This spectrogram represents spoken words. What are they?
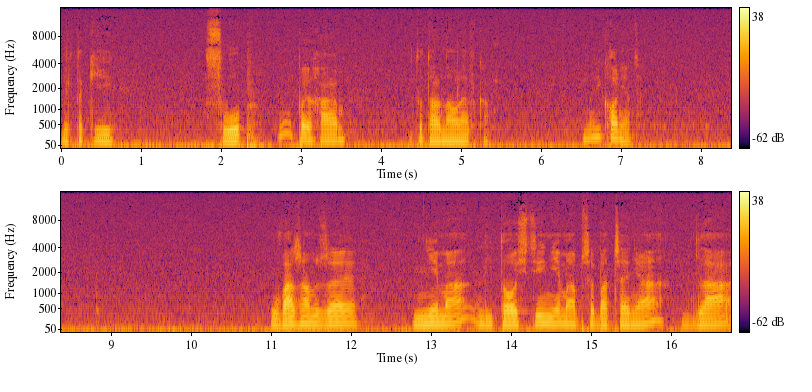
jak taki słup. No i pojechałem. Totalna olewka. No i koniec. Uważam, że nie ma litości, nie ma przebaczenia dla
